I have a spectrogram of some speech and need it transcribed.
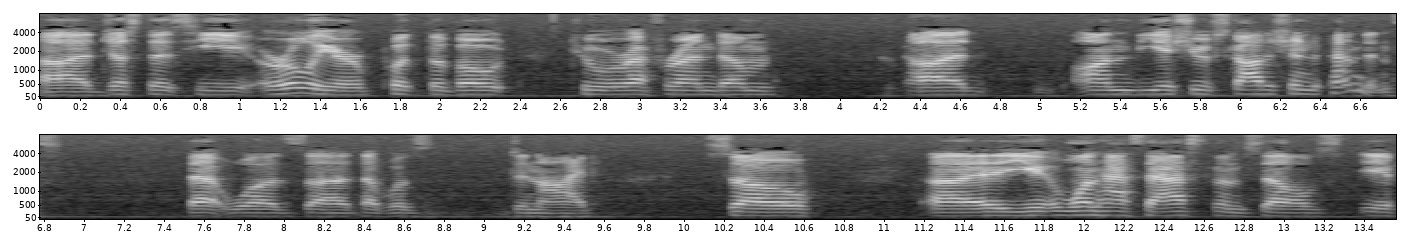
uh, just as he earlier put the vote to a referendum uh, on the issue of Scottish independence that was uh, that was denied. So. Uh, you, one has to ask themselves if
